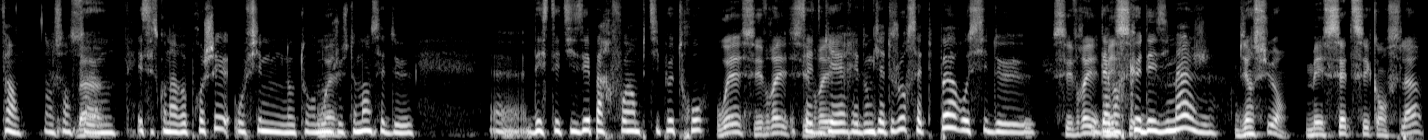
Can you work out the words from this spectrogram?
Enfin, dans le sens. Bah. euh, et c'est ce qu'on a reproché au film Nos tourneaux, Ouais. justement, c'est de euh, d'esthétiser parfois un petit peu trop ouais c'est vrai cette vrai guerre. Et donc, il y a toujours cette peur aussi de c'est vrai d'avoir que des images. Bien sûr, mais cette séquence-là,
